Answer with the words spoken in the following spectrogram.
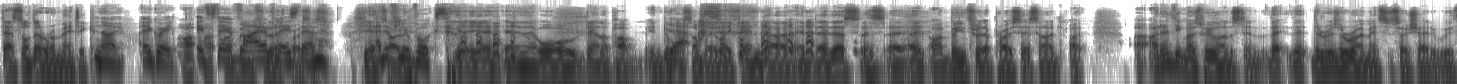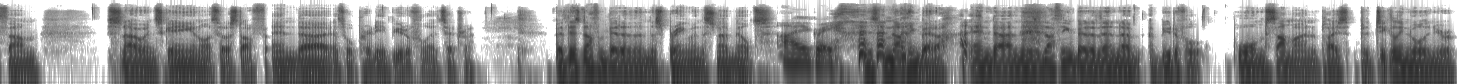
that's not that romantic. No, I agree. I- it's I- the I've been through that fireplace then. Yeah, and a few books. yeah, yeah, and then- or down the pub indoors Yeah. somewhere. Like, and uh, and uh, that's, that's I, I've been through that process, and I, I I don't think most people understand that, that there is a romance associated with um, snow and skiing and all that sort of stuff, and uh, it's all pretty, beautiful, etc. But there's nothing better than the spring when the snow melts. I agree. There's nothing better, and, uh, there's nothing better than a, a beautiful warm summer in a place, particularly in Northern Europe,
